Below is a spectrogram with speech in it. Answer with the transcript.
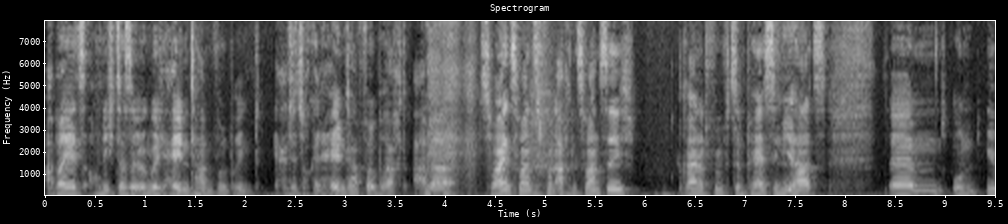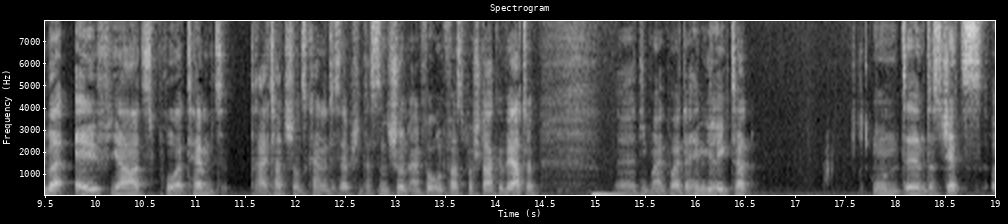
aber jetzt auch nicht, dass er irgendwelche Heldentaten vollbringt. Er hat jetzt auch keine Heldentaten vollbracht, aber 22 von 28, 315 Passing Yards ähm, und über 11 Yards pro Attempt, drei Touchdowns, keine Interception, das sind schon einfach unfassbar starke Werte, äh, die Mike White da hingelegt hat. Und äh, das Jets äh,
